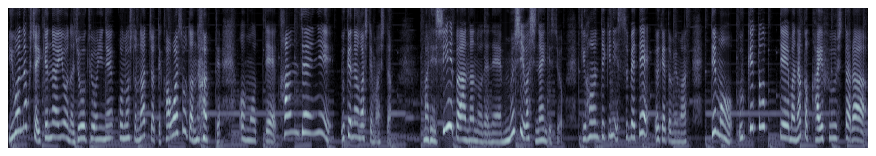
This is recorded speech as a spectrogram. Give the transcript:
言わなくちゃいけないような状況にねこの人なっちゃってかわいそうだなって思って完全に受け流してました。まあ、レシーバーなのでね、無視はしないんですよ。基本的に全て受け止めます。でも、受け取って、まあ、中開封したら、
